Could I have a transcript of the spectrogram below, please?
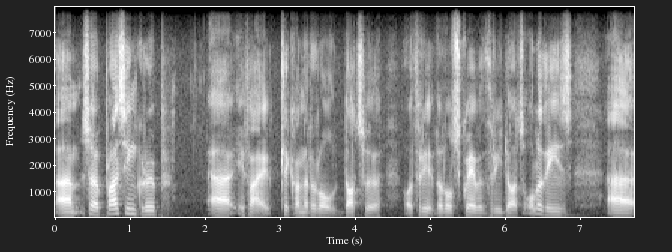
Um, so pricing group, uh, if I click on the little dots with, or three little square with three dots, all of these uh,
